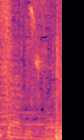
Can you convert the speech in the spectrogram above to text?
That's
